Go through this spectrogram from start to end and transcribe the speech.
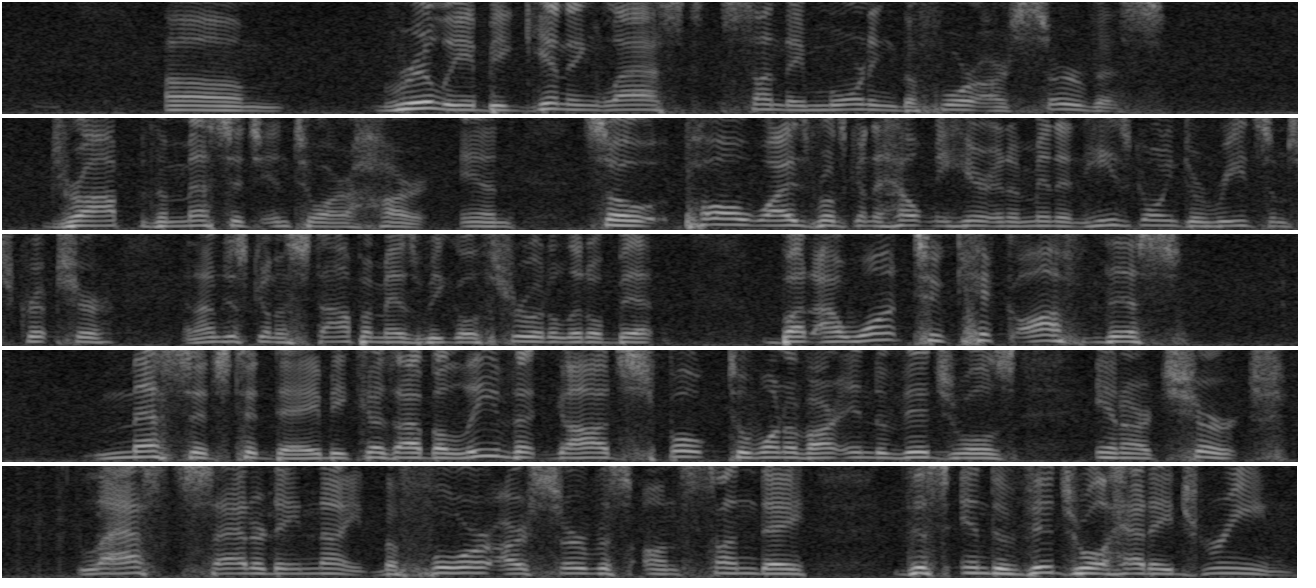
Um, really beginning last Sunday morning before our service, dropped the message into our heart. And so Paul Weisbro's going to help me here in a minute, and he's going to read some scripture, and I'm just going to stop him as we go through it a little bit. But I want to kick off this message today because I believe that God spoke to one of our individuals in our church last Saturday night before our service on Sunday this individual had a dream.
